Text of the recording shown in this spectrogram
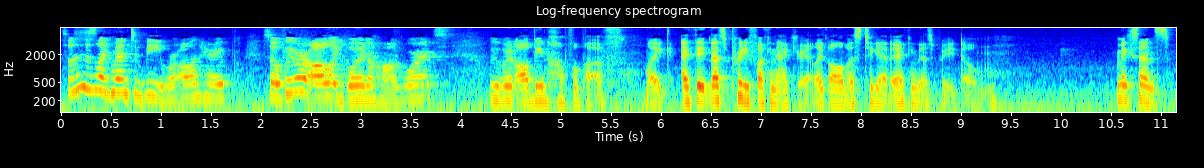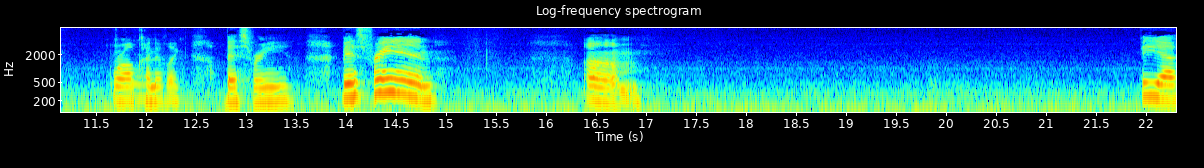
So this is like meant to be. We're all in Harry. So if we were all like going to Hogwarts, we would all be in Hufflepuff. Like I think that's pretty fucking accurate. Like all of us together, I think that's pretty dope. Makes sense. We're all kind of like best friend, best friend. Um. But yeah.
